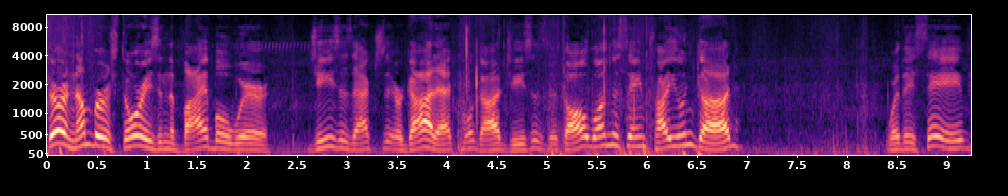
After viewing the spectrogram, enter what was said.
There are a number of stories in the Bible where Jesus actually, or God, well, God, Jesus, it's all one the same, triune God, where they save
